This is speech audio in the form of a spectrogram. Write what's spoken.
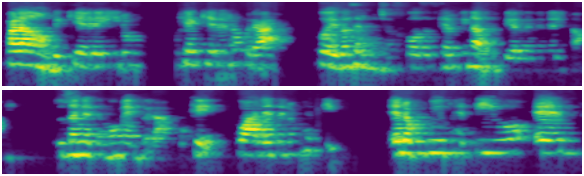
para dónde quiere ir o qué quiere lograr, puedes hacer muchas cosas que al final se pierden en el camino. Entonces, en ese momento era, ok, ¿cuál es el objetivo? El, mi objetivo es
